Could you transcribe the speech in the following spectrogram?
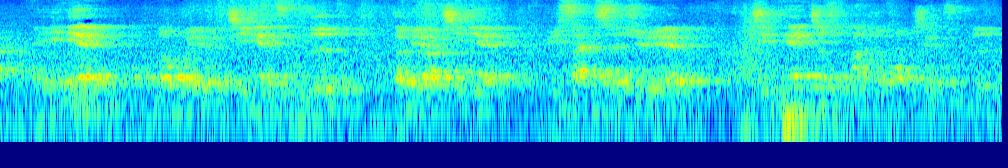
啊，每一年我们都会有一个纪念主日。特别要纪念玉山神学院，今天就是他们的奉献主日，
